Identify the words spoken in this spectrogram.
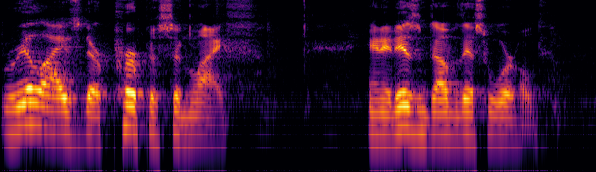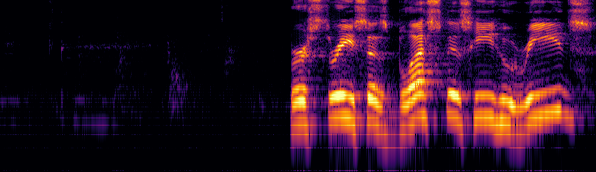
realize their purpose in life, and it isn't of this world. Verse 3 says, Blessed is he who reads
